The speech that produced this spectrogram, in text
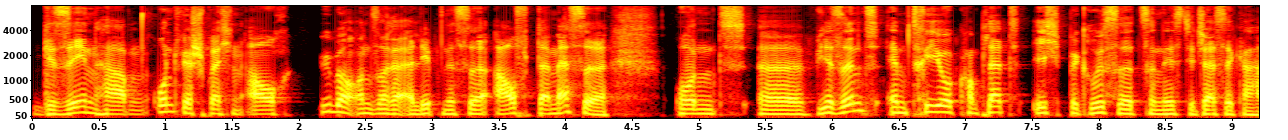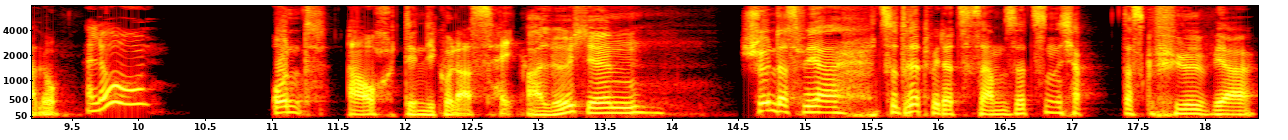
gesehen haben und wir sprechen auch über unsere Erlebnisse auf der Messe. Und äh, wir sind im Trio komplett. Ich begrüße zunächst die Jessica. Hallo. Hallo. Und auch den Nikolas. Hey. Hallöchen. Schön, dass wir zu dritt wieder zusammensitzen. Ich habe das Gefühl, wir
